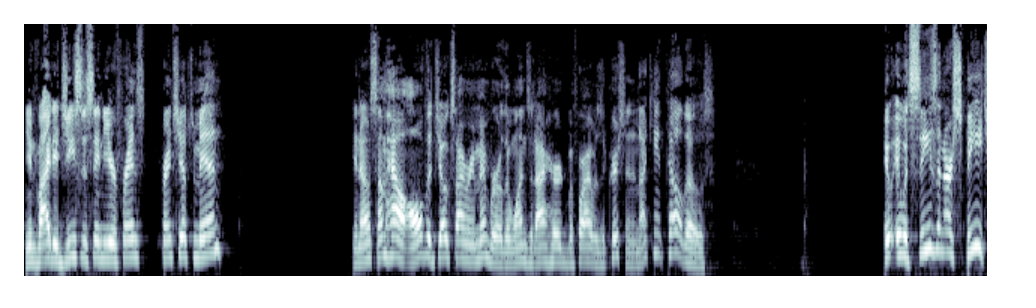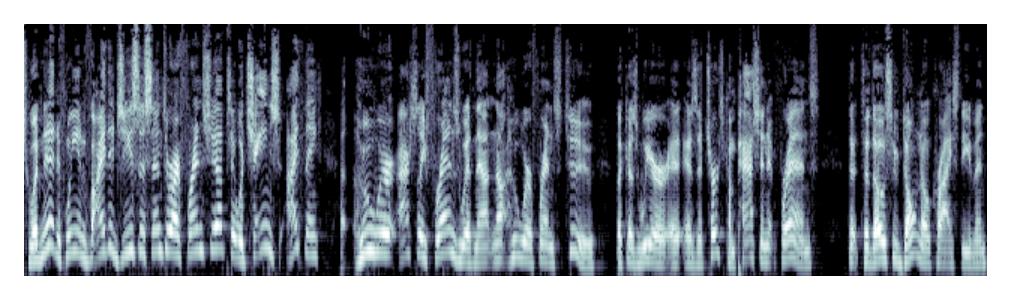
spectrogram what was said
You invited Jesus into your friends, friendships, men? You know, somehow all the jokes I remember are the ones that I heard before I was a Christian, and I can't tell those. It, it would season our speech, wouldn't it? If we invited Jesus into our friendships, it would change, I think, uh, who we're actually friends with now, not who we're friends to, because we are, as a church, compassionate friends to, to those who don't know Christ, even.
